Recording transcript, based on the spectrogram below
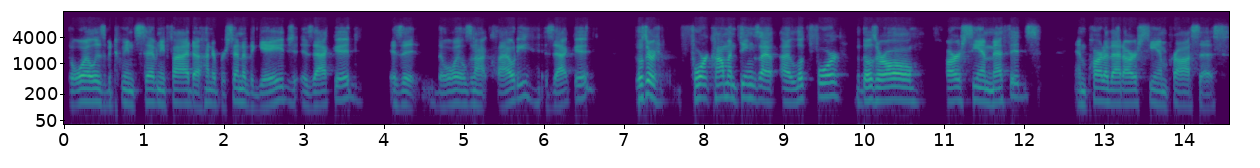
the oil is between 75 to 100% of the gauge? Is that good? Is it the oil's not cloudy? Is that good? Those are four common things I, I look for, but those are all RCM methods and part of that RCM process.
